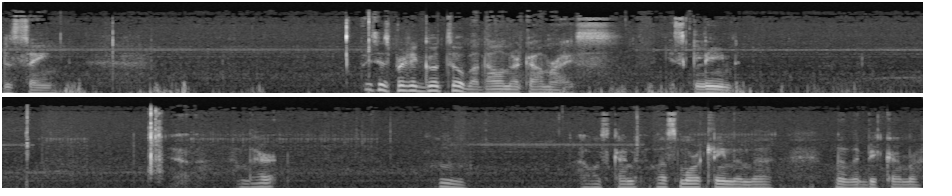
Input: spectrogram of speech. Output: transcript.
just saying. This is pretty good too, but the under camera is is clean. Yeah, and there. Hmm. That was kind of that's more clean than the than the big camera.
